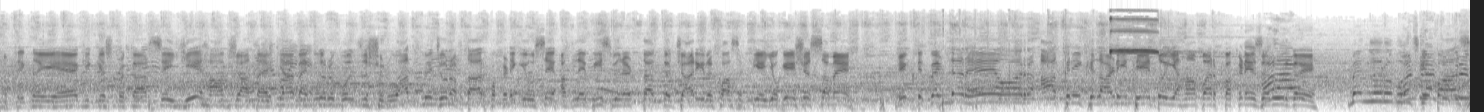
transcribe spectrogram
अब देखना यह है कि किस प्रकार से ये हाफ़ जाता है। क्या बेंगलुरु बुल्स शुरुआत में जो रफ्तार पकड़ेगी उसे अगले 20 मिनट तक जारी रखवा सकती है योगेश इस समय। एक डिफेंडर है और आखिरी खिलाड़ी थे तो यहाँ पर पकड़े ज़रूर गए। बेंगलुरु बुल्स के पास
